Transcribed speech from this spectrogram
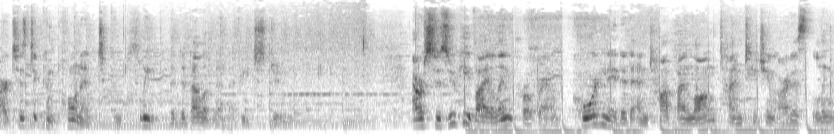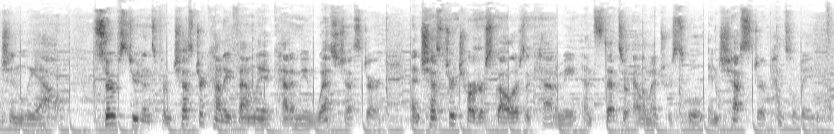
artistic component to complete the development of each student. Our Suzuki Violin program, coordinated and taught by longtime teaching artist Lingchin Liao, serves students from Chester County Family Academy in West Chester and Chester Charter Scholars Academy and Stetser Elementary School in Chester, Pennsylvania.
